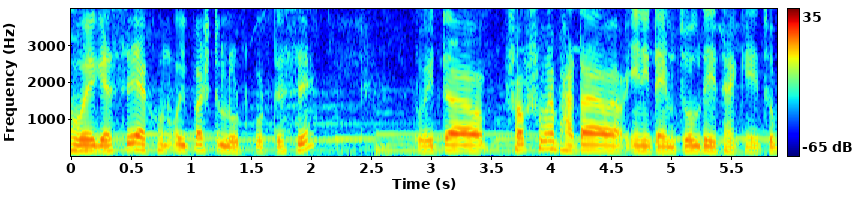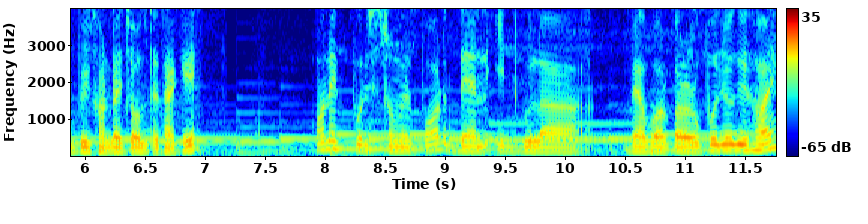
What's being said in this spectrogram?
হয়ে গেছে, এখন ওই পাশটা লোড করতেছে। তো এটা সবসময় ভাটা এনি টাইম চলতেই থাকে, চব্বিশ ঘন্টায় চলতে থাকে। অনেক পরিশ্রমের পর দেন ইটগুলা ব্যবহার করার উপযোগী হয়।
